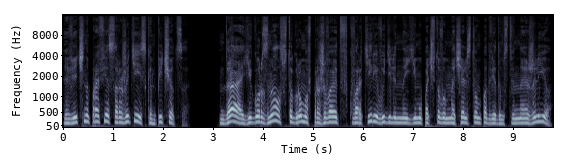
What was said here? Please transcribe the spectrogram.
Вечно профессор о житейском печется. Да, Егор знал, что Громов проживает в квартире, выделенной ему почтовым начальством подведомственное жилье.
